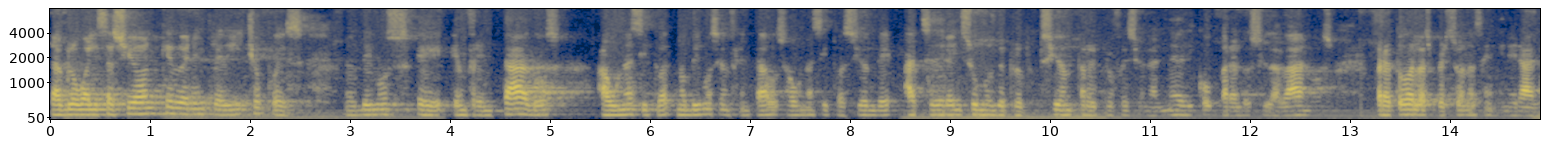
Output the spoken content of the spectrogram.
La globalización quedó en entredicho, pues nos vimos eh, enfrentados a una nos vimos enfrentados a una situación de acceder a insumos de producción para el profesional médico, para los ciudadanos, para todas las personas en general.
